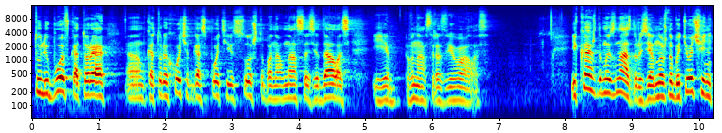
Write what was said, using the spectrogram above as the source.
ту любовь, которая, э, которую хочет Господь Иисус, чтобы она в нас созидалась и в нас развивалась. И каждому из нас, друзья, нужно быть очень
